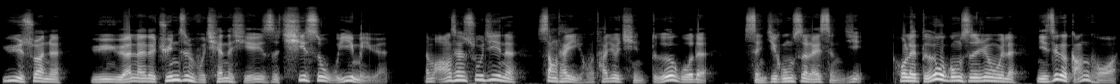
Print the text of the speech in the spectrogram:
预算呢与原来的军政府签的协议是七十五亿美元。那么昂山素季呢上台以后，他就请德国的审计公司来审计。后来德国公司认为呢，你这个港口啊，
